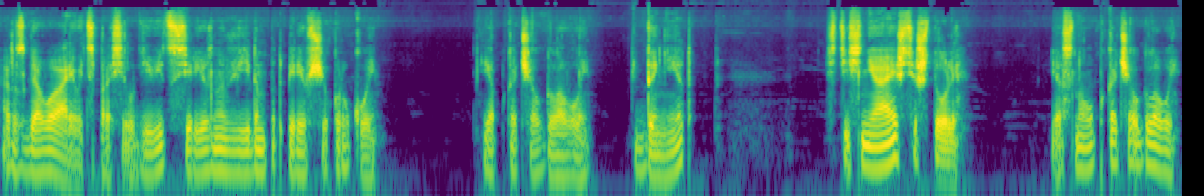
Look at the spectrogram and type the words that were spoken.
разговаривать?» — спросил девица серьезным видом, подперев щеку рукой. Я покачал головой. «Да нет». «Стесняешься, что ли?» Я снова покачал головой.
